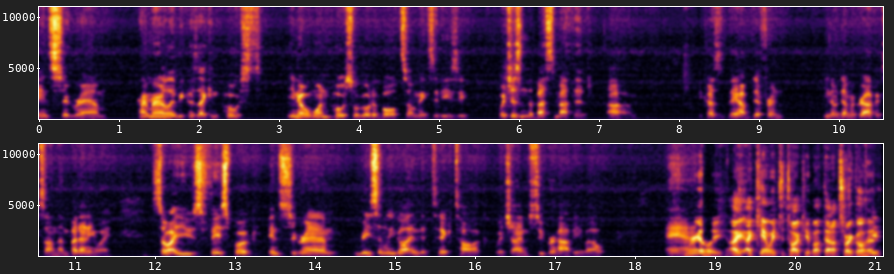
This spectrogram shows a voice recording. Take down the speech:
Instagram primarily because I can post, you know, one post will go to both, so it makes it easy, which isn't the best method um, because they have different, you know, demographics on them. But anyway, so I use Facebook, Instagram, recently got into TikTok, which I'm super happy about. And Really, I, I can't wait to talk to you about that. I'm sorry. Go ahead.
